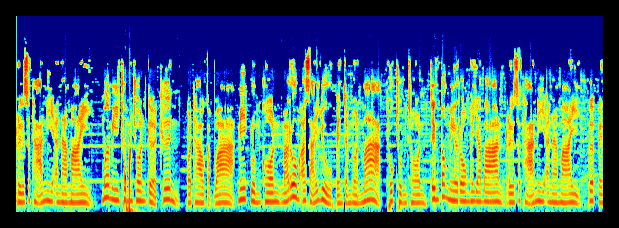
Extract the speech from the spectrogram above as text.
หรือสถานีอนามัย เมื่อมีชุมชนเกิดขึ้นก็เท่ากับว่ามีกลุ่มคนมาร่วมอาศัยอยู่เป็นจำนวนมาก ทุกชุมชนจึงต้องมีโรงพยาบาลหรือสถานีอนามัย เพื่อเป็น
